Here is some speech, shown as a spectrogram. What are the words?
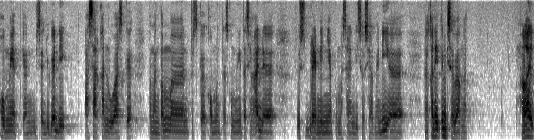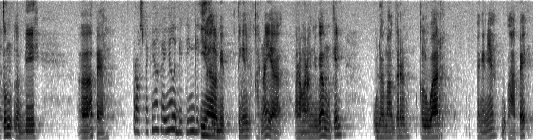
homemade kan. Bisa juga dipasarkan luas ke teman-teman terus ke komunitas-komunitas yang ada. Terus brandingnya pemasaran di sosial media. Nah kan itu bisa banget. Malah itu lebih eh, apa ya? Prospeknya kayaknya lebih tinggi. Iya lebih tinggi. Karena ya orang-orang juga mungkin udah mager keluar pengennya buka HP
